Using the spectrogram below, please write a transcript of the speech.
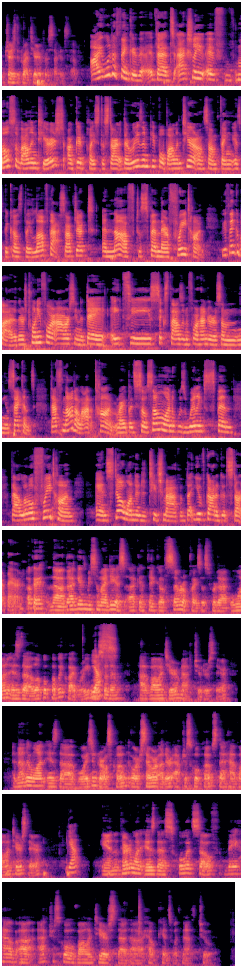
judge the criteria for the second step. I would think that actually, if most of volunteers are a good place to start. The reason people volunteer on something is because they love that subject enough to spend their free time if you think about it, there's 24 hours in a day, 86,400 or some seconds. That's not a lot of time, right? But so someone who's willing to spend that little free time and still wanting to teach math, that you've got a good start there. Okay, now that gives me some ideas. I can think of several places for that. One is the local public library. Yes. Most of them have volunteer math tutors there. Another one is the Boys and Girls Club, or several other after school clubs that have volunteers there. Yeah. And the third one is the school itself. They have uh, after school volunteers that uh, help kids with math too.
